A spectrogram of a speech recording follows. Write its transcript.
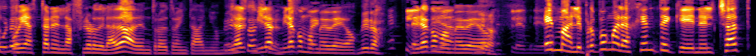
Yo voy a estar en la flor de la edad dentro de 30 años. Mirá, mirá, mirá cómo me veo. Mira. Mirá cómo me veo. Espléndida. Es más, le propongo a la gente que en el chat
